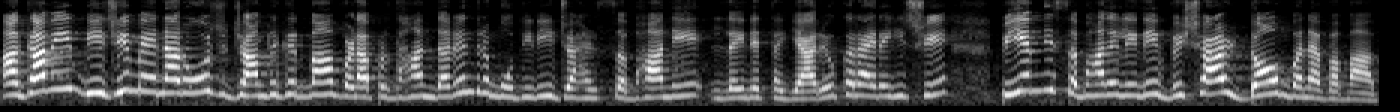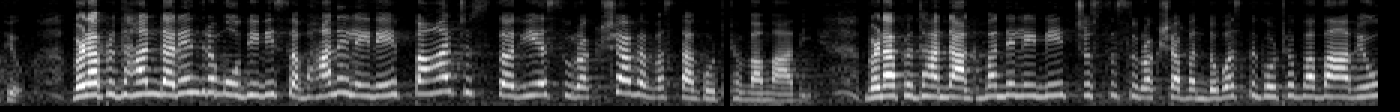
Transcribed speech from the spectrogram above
આગામી બીજી મેના રોજ જામનગરમાં વડાપ્રધાન નરેન્દ્ર મોદીની જાહેર સભાને લઈને તૈયારીઓ કરાઈ રહી છે. પીએમની સભાને લઈને વિશાળ ડોમ બનાવવામાં આવ્યો. વડાપ્રધાન નરેન્દ્ર મોદીની સભાને લઈને પાંચ સ્તરીય સુરક્ષા વ્યવસ્થા ગોઠવવામાં આવી. વડાપ્રધાનના આગમનને લઈને ચુસ્ત સુરક્ષા બંદોબસ્ત ગોઠવવામાં આવ્યો.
